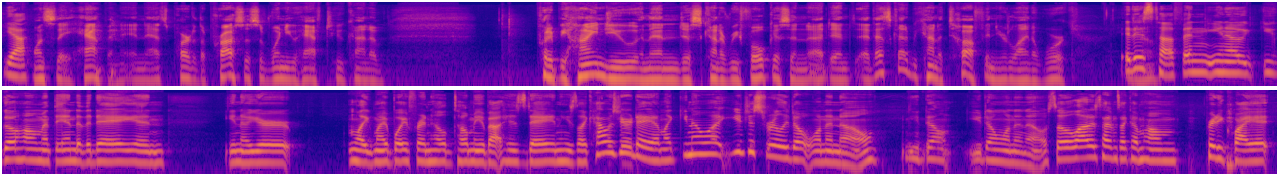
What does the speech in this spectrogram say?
Yeah. once they happen, and that's part of the process of when you have to kind of put it behind you and then just kind of refocus, and and, and that's got to be kind of tough in your line of work. It is tough. And, you know, you go home at the end of the day and, you know, you're like my boyfriend, he'll tell me about his day and he's like, How was your day? I'm like, you know what? You just really don't want to know. You don't you don't want to know. So a lot of times I come home pretty quiet.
